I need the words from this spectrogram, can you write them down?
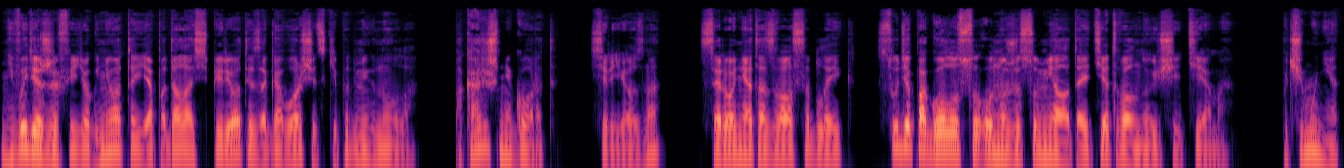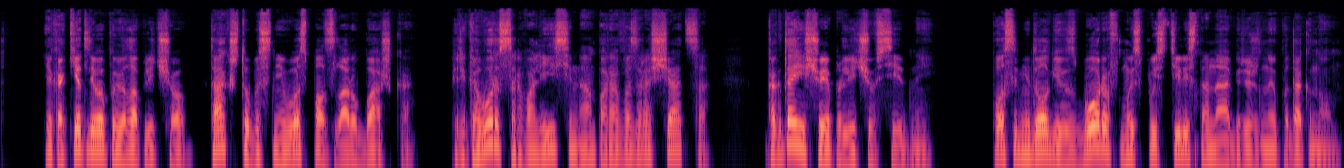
Не выдержав ее гнета, я подалась вперед и заговорщицки подмигнула. «Покажешь мне город?» «Серьезно?» — с иронией отозвался Блейк. Судя по голосу, он уже сумел отойти от волнующей темы. «Почему нет?» Я кокетливо повела плечом, так, чтобы с него сползла рубашка. Переговоры сорвались, и нам пора возвращаться. Когда еще я прилечу в Сидней? После недолгих сборов мы спустились на набережную под окном.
